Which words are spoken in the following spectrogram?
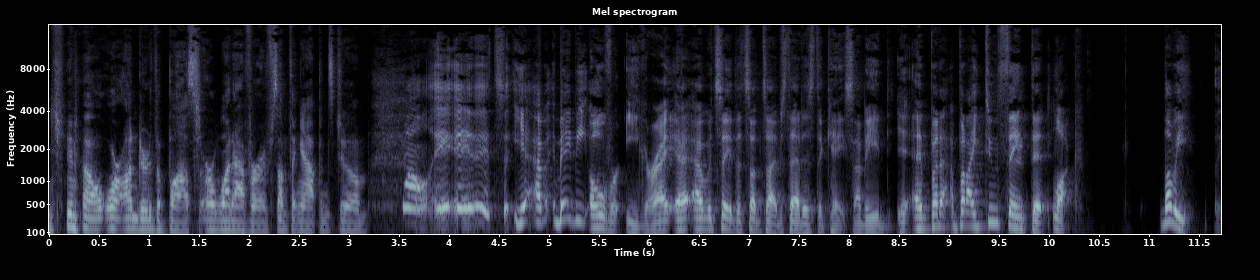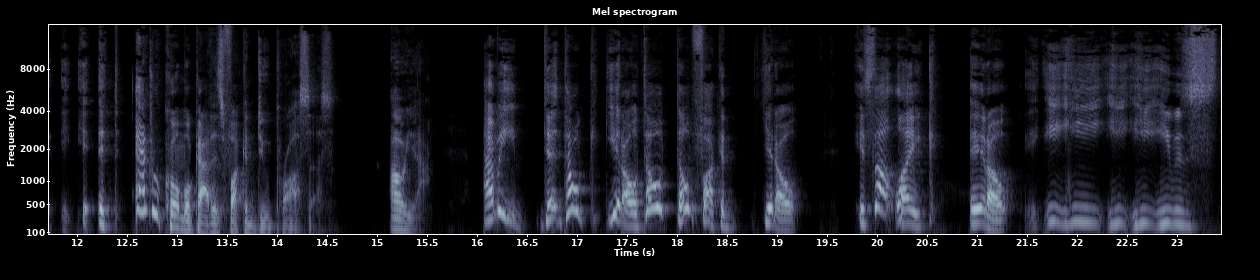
you know, or under the bus or whatever if something happens to them. Well, it, it- it's yeah, maybe over eager. I I would say that sometimes that is the case. I mean, but but I do think that look, let me. It, it, Andrew Cuomo got his fucking due process. Oh yeah, I mean, don't you know? Don't don't fucking you know? It's not like you know he he he, he was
